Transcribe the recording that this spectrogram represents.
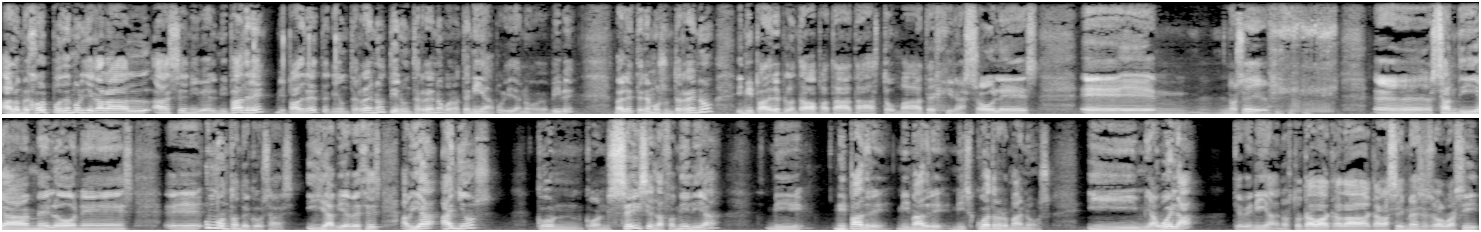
a lo mejor podemos llegar a ese nivel. Mi padre, mi padre tenía un terreno, tiene un terreno, bueno, tenía, porque ya no vive, ¿vale? Tenemos un terreno y mi padre plantaba patatas, tomates, girasoles, eh, no sé, eh, sandía, melones, eh, un montón de cosas. Y había veces, había años con, con seis en la familia, mi, mi padre, mi madre, mis cuatro hermanos y mi abuela, que venía, nos tocaba cada, cada seis meses o algo así,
